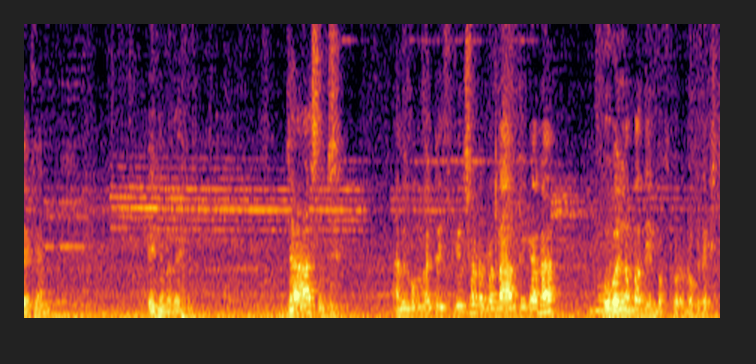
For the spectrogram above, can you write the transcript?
দেখেন। এখানে দেখেন। জাস্ট আমি বলব একটা স্ক্রিনশট আপনার নাম, ঠিকানা মোবাইল নাম্বার দিয়ে ইনবক্স করো ওকে নেক্সট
